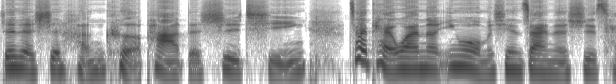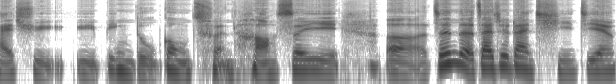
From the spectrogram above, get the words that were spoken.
真的是很可可怕的事情。在台湾呢，因为我们现在呢是采取与病毒共存哈，所以呃，真的在这段期间，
